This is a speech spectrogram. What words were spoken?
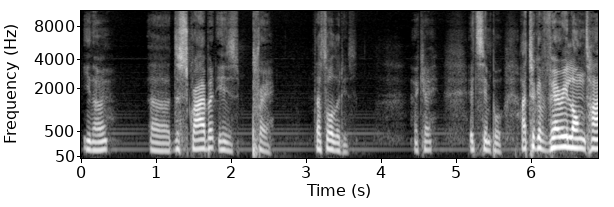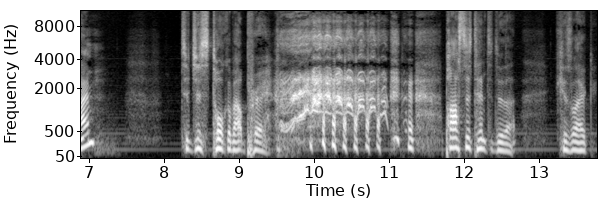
you know, uh, describe it is prayer. That's all it is. Okay? It's simple. I took a very long time to just talk about prayer. Pastors tend to do that because, like,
